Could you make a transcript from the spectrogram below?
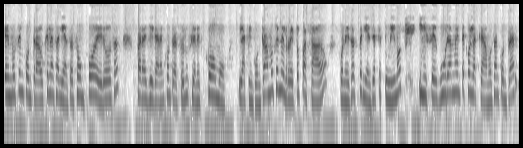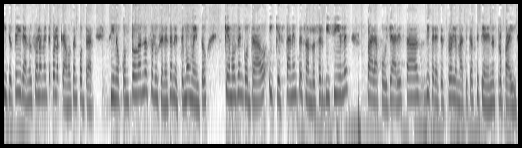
hemos encontrado que las alianzas son poderosas para llegar a encontrar soluciones como la que encontramos en el reto pasado, con esa experiencia que tuvimos y seguramente con la que vamos a encontrar. Y yo te diría no solamente con la que vamos a encontrar, sino con todas las soluciones en este momento que hemos encontrado y que están empezando a ser visibles para apoyar estas diferentes problemáticas que tiene nuestro país.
